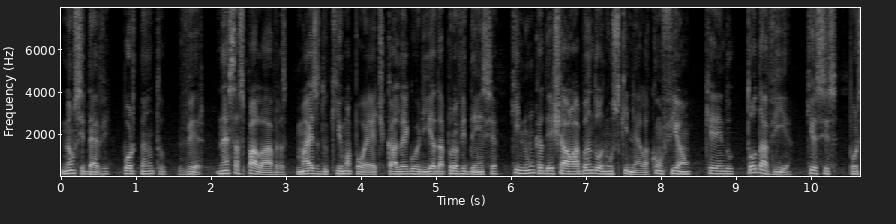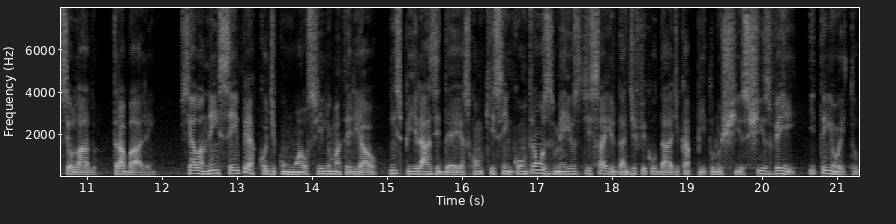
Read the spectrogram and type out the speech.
Não se deve, portanto, ver, nessas palavras, mais do que uma poética alegoria da providência, que nunca deixa ao abandono os que nela confiam, querendo, todavia, que esses, por seu lado, trabalhem. se ela nem sempre acode com um auxílio material, inspira as ideias com que se encontram os meios de sair da dificuldade. Capítulo XXVI, item 8.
